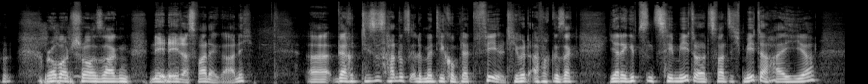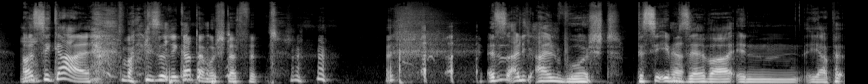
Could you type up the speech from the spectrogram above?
Robert Shaw sagen, nee, nee, das war der gar nicht. Äh, während dieses Handlungselement hier komplett fehlt. Hier wird einfach gesagt, ja, da gibt es einen 10 Meter oder 20 Meter Hai hier. Aber mhm. ist egal, weil diese Regatta muss stattfinden. Es ist eigentlich allen wurscht, bis sie eben Ja. selber in, ja, pe-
